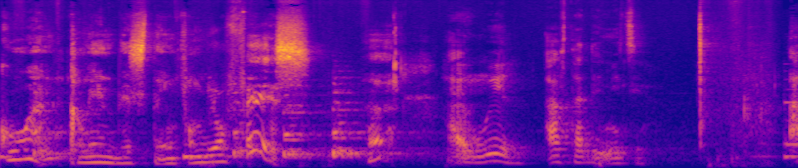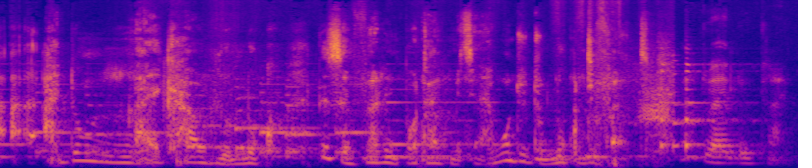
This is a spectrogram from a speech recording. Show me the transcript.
go and clean this thing from your face. Huh? I will after the meeting. I, I don't like how you look. This is a very important meeting. I want you to look different. What do I look like?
